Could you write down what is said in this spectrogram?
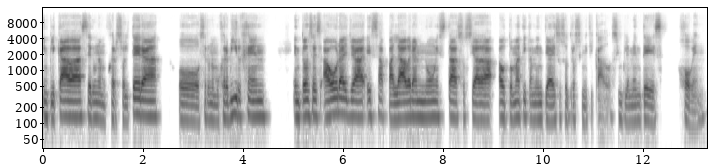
implicaba ser una mujer soltera o ser una mujer virgen entonces ahora ya esa palabra no está asociada automáticamente a esos otros significados, simplemente es joven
